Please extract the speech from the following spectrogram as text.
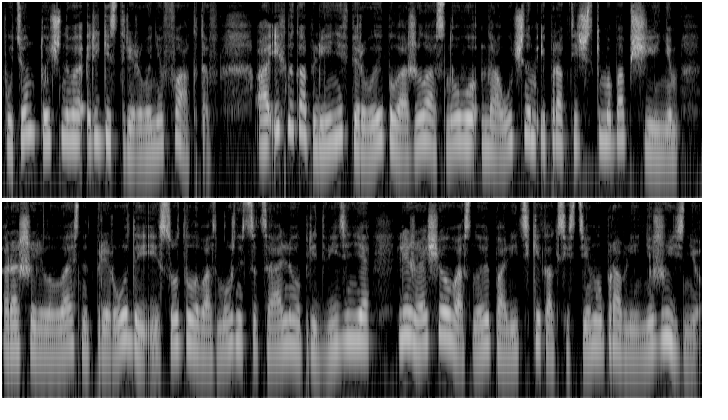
путем точного регистрирования фактов, а их накопление впервые положило основу научным и практическим обобщениям общением, расширила власть над природой и создала возможность социального предвидения, лежащего в основе политики как системы управления жизнью.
